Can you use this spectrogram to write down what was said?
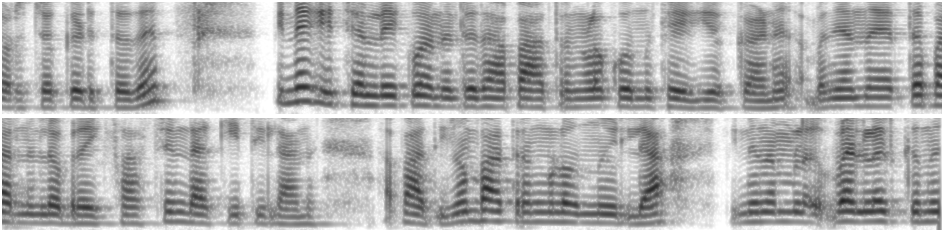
തുടച്ചൊക്കെ എടുത്തത്. പിന്നെ കിച്ചണിലേക്ക് വന്നിട്ട് ആ പാത്രങ്ങളൊക്കെ ഒന്ന് കഴുകി വെക്കുകയാണ് അപ്പോൾ ഞാൻ നേരത്തെ പറഞ്ഞല്ലോ ബ്രേക്ക്ഫാസ്റ്റ് ഉണ്ടാക്കിയിട്ടില്ലാന്ന്. അപ്പോൾ അധികം പാത്രങ്ങളൊന്നുമില്ല. പിന്നെ നമ്മൾ വെള്ളം എടുക്കുന്ന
